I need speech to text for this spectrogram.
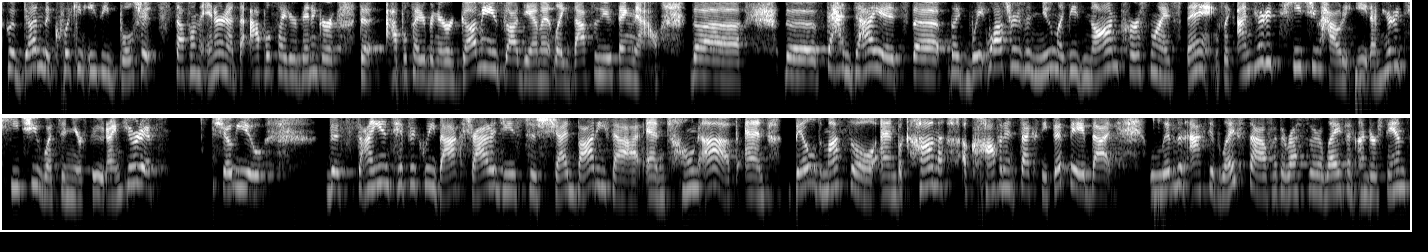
who have done the quick and easy bullshit stuff on the internet, the apple cider vinegar, the apple cider vinegar gummies, god damn it. Like that's a new thing now. The the fad diets, the like Weight Watchers and Noom, like these non-personalized things. Like I'm here to teach you how to eat. I'm here to teach you what's in your food. I'm here to show you the scientifically backed strategies to shed body fat and tone up and build muscle and become a confident, sexy fit babe that lives an active lifestyle for the rest of their life and understands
